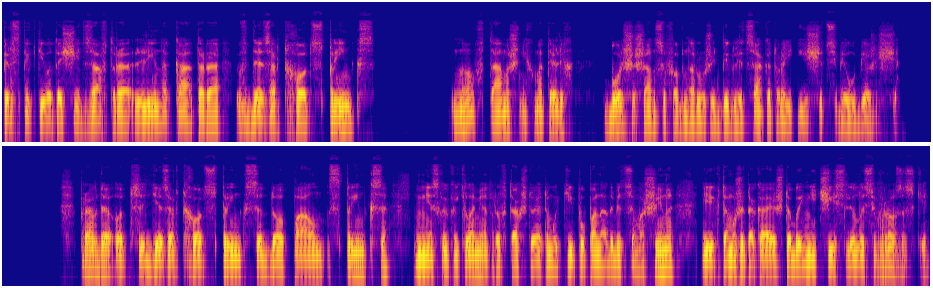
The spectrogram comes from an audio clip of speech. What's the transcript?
перспектива тащить завтра Лина Катера в Дезерт Хот Спрингс, но в тамошних мотелях больше шансов обнаружить беглеца, который ищет себе убежище. Правда, от Дезерт Хот Спрингса до Палм Спрингса несколько километров, так что этому типу понадобится машина, и к тому же такая, чтобы не числилась в розыске.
